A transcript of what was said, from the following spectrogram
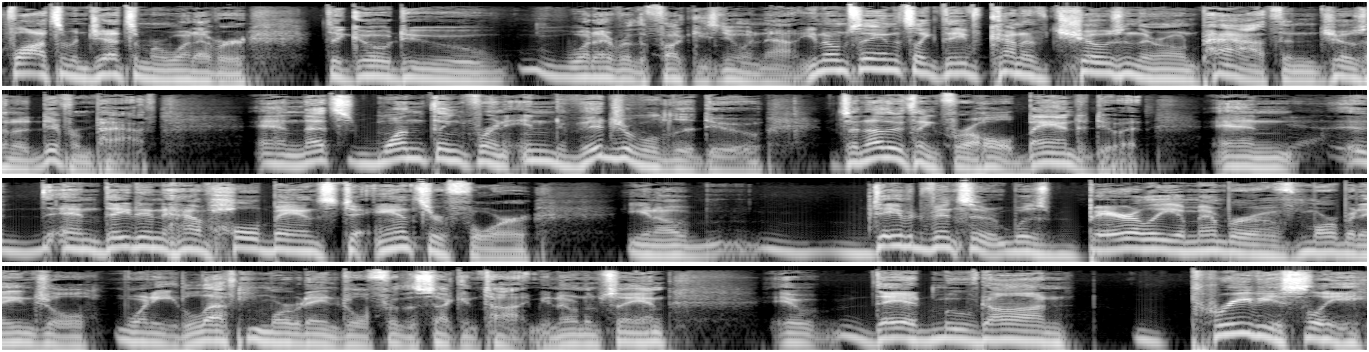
Flotsam and Jetsam or whatever to go do whatever the fuck he's doing now. You know what I'm saying? It's like they've kind of chosen their own path and chosen a different path. And that's one thing for an individual to do. It's another thing for a whole band to do it. And and they didn't have whole bands to answer for. You know, David Vincent was barely a member of Morbid Angel when he left Morbid Angel for the second time. You know what I'm saying? It, they had moved on previously,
